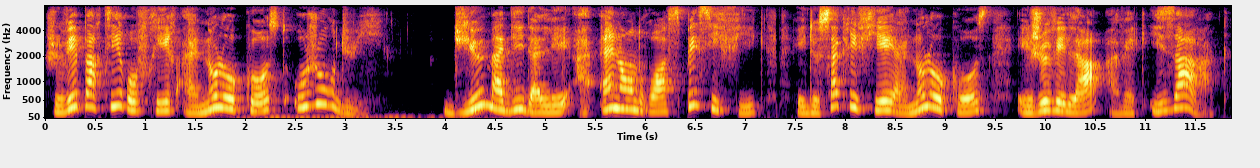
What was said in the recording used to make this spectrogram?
je vais partir offrir un holocauste aujourd'hui. Dieu m'a dit d'aller à un endroit spécifique et de sacrifier un holocauste et je vais là avec Isaac.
